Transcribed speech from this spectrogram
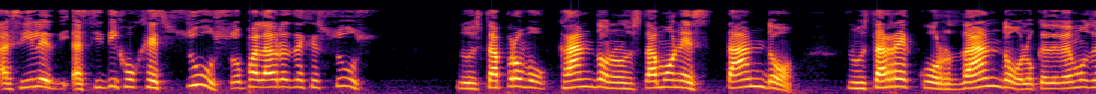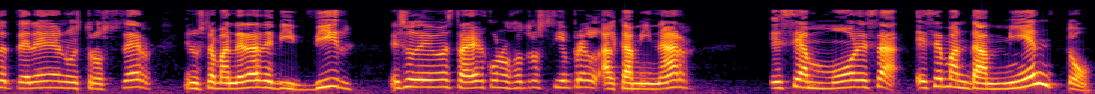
así, le, así dijo Jesús, son palabras de Jesús. Nos está provocando, nos está amonestando, nos está recordando lo que debemos de tener en nuestro ser, en nuestra manera de vivir, eso debemos traer con nosotros siempre al, caminar, ese amor, esa, ese mandamiento,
